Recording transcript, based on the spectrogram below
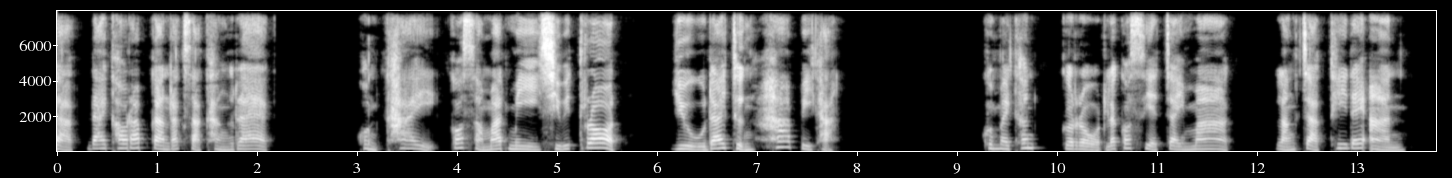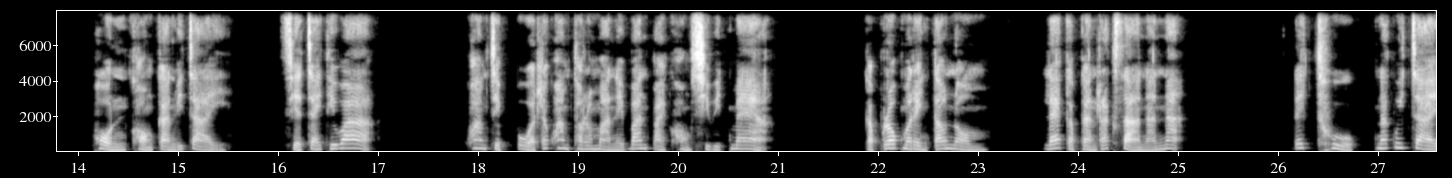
จากได้เข้ารับการรักษาครั้งแรก คนไข้ก็สามารถมีชีวิตรอด อยู่ได้ถึง 5 ปีค่ะ คุณไมเคิลโกรธและก็เสียใจมาก หลังจากที่ได้อ่าน ผลของการวิจัย เสียใจที่ว่า ความเจ็บปวดและความทรมานในบ้านปลายของชีวิตแม่ กับโรคมะเร็งเต้านม และกับการรักษานั้นน่ะ ได้ถูกนักวิจัย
